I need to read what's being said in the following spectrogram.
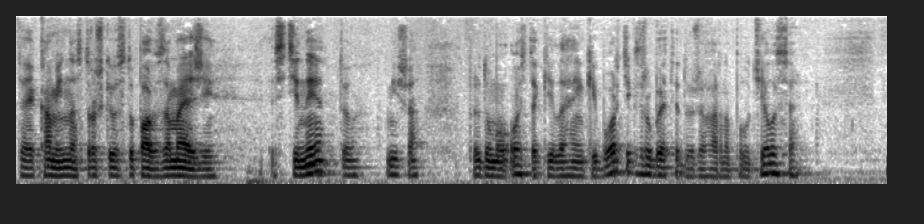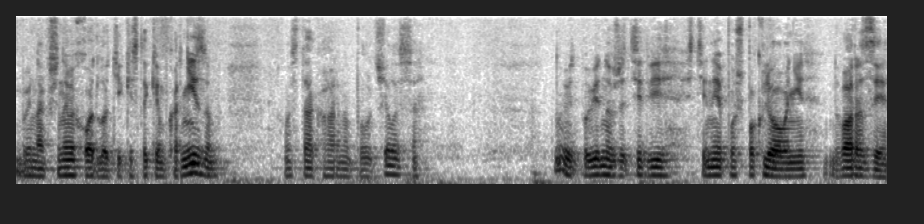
Та як камінь у нас трошки виступав за межі стіни, то Міша придумав ось такий легенький бортик зробити, дуже гарно вийшло. Бо інакше не виходило тільки з таким карнізом. Ось так гарно вийшло. Ну, відповідно, вже ці дві стіни пошпакльовані два рази.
